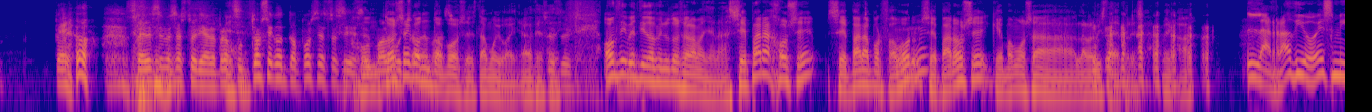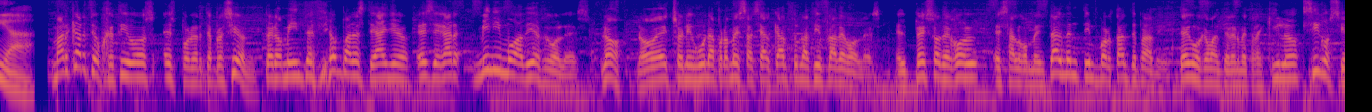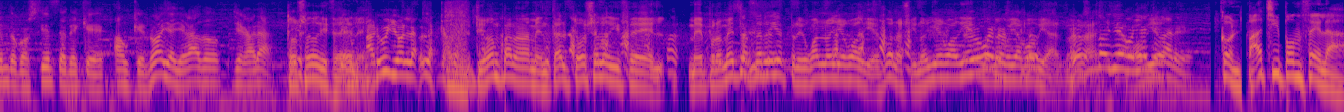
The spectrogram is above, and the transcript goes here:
pero, pero ese no es asturiano. Pero juntóse con Topos, eso sí. Juntóse con. Topose, está muy guay, gracias. Sí, Ade. sí. 11 y 22 minutos de la mañana. Separa José, separa por favor, Ujú. separóse, que vamos a la revista de prensa. Venga, va. La radio es mía. Marcarte objetivos es ponerte presión, pero mi intención para este año es llegar mínimo a 10 goles. No, no he hecho ninguna promesa si alcanzo una cifra de goles. El peso de gol es algo mentalmente importante para mí. Tengo que mantenerme tranquilo, sigo siendo consciente de que, aunque no haya llegado, llegará. Todo se lo dice Tiene él. ¿eh? barullo en la, la cabeza. Tío empanada mental, todo se lo dice él. Me prometo hacer 10, pero igual no llego a 10. Bueno, si no llego a 10, Pero bueno, no me voy a no- agobiar. no, no llego, ya Obvio. llegaré. Con Pachi Poncela.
